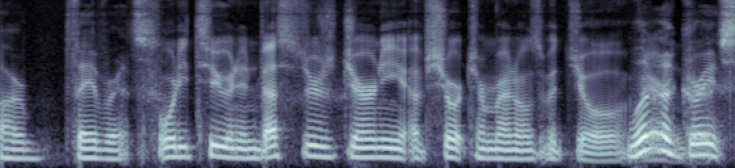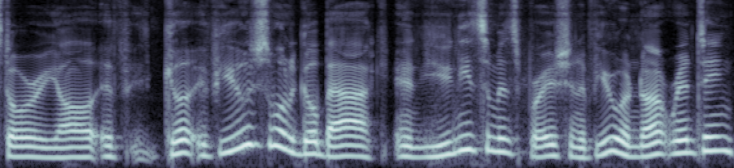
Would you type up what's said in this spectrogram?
our favorites. 42 An Investor's Journey of Short-Term Rentals with Joel. What a great story, y'all. If go if you just want to go back and you need some inspiration, if you are not renting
